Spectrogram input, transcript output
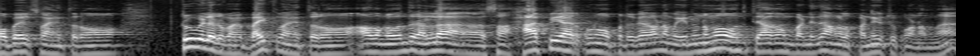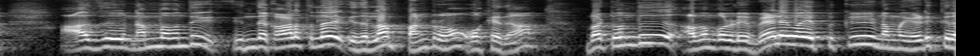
மொபைல்ஸ் வாங்கி தரோம். டூ வீலர் வாங்கி பைக் வாங்கி தரோம். அவங்க வந்து நல்லா ஹாப்பியாக இருக்கணும் அப்படின்றதுக்காக நம்ம என்னென்னமோ வந்து தியாகம் பண்ணி தான் அவங்கள பண்ணிகிட்ருக்கோம் நம்ம. அது நம்ம வந்து இந்த காலத்தில் இதெல்லாம் பண்ணுறோம் ஓகே தான். பட் வந்து அவங்களுடைய வேலைவாய்ப்புக்கு நம்ம எடுக்கிற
